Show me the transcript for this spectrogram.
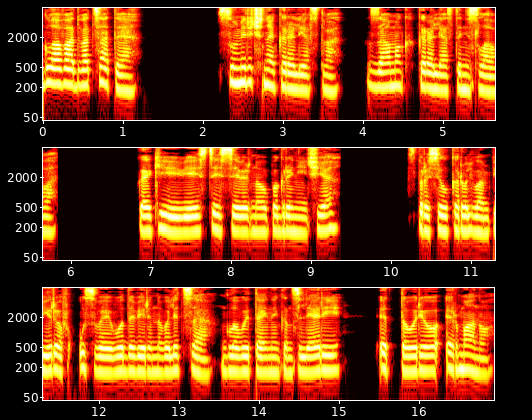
Глава двадцатая. Сумеречное королевство. Замок короля Станислава. «Какие вести с северного пограничья?» — спросил король вампиров у своего доверенного лица, главы тайной канцелярии Этторио Эрмано.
